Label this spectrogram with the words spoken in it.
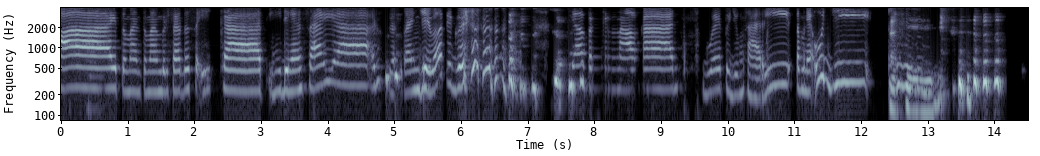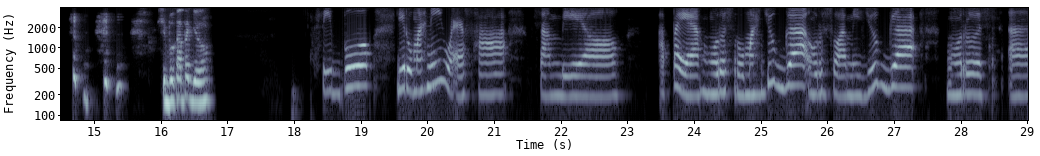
hai teman-teman Bersatu Seikat. Ini dengan saya. Aduh, gak lanjut banget ya gue. Ya, perkenalkan. Gue Tujung Sari, temennya Uji. Asik. Sibuk apa, Jung? Sibuk di rumah nih WFH sambil apa ya, ngurus rumah juga, ngurus suami juga, ngurus uh,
